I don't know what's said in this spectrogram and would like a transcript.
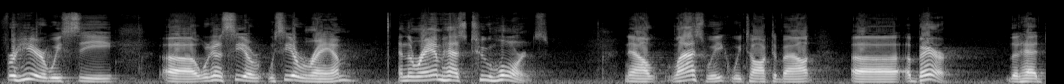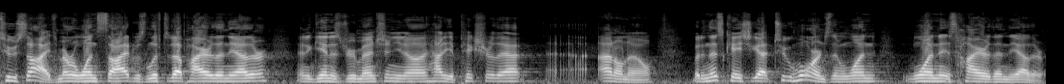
for here we see uh, we're going to see a we see a ram, and the ram has two horns. Now, last week we talked about uh, a bear that had two sides. Remember, one side was lifted up higher than the other. And again, as Drew mentioned, you know, how do you picture that? I don't know. But in this case, you got two horns, and one one is higher than the other.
